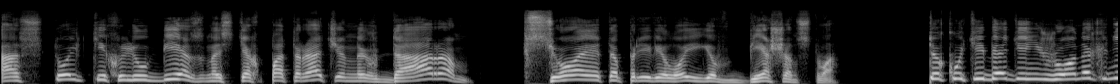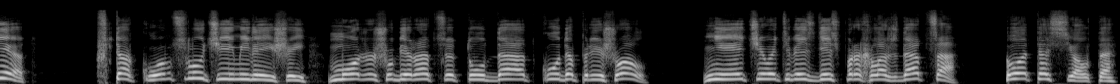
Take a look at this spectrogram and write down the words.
о стольких любезностях, потраченных даром, все это привело ее в бешенство. «Так у тебя деньжонок нет!» В таком случае, милейший, можешь убираться туда, откуда пришел. Нечего тебе здесь прохлаждаться. Вот осел-то.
